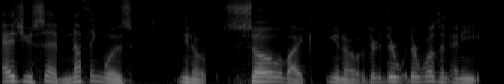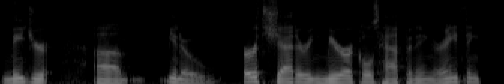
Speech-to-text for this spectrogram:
as you said, nothing was you know so like you know there there there wasn't any major um, you know earth shattering miracles happening or anything,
